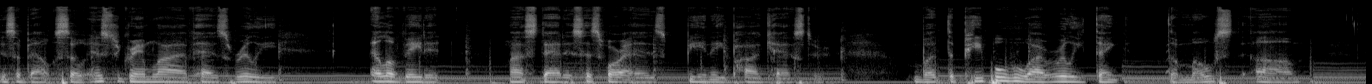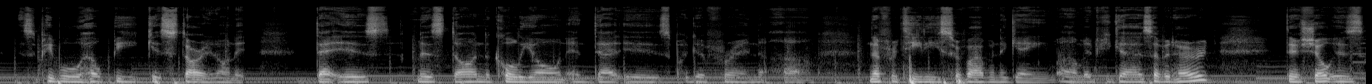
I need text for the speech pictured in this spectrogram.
is about. So, Instagram Live has really elevated my status as far as being a podcaster. But the people who I really thank the most um, is the people who helped me get started on it. That is Miss Dawn Napoleon, and that is my good friend um, Nefertiti surviving the game. Um, if you guys haven't heard, their show is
